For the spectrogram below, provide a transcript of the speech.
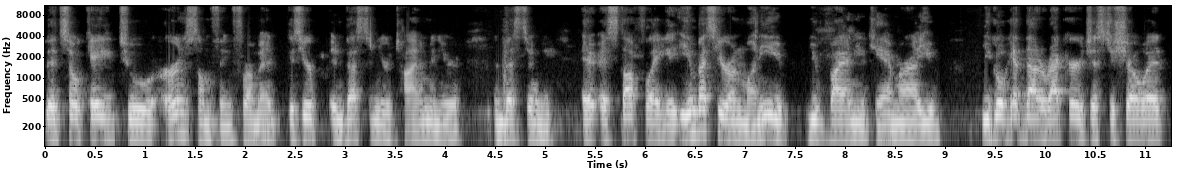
it's okay to earn something from it because you're investing your time and you're investing stuff like you invest your own money. You, you buy a new camera. You you go get that record just to show it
